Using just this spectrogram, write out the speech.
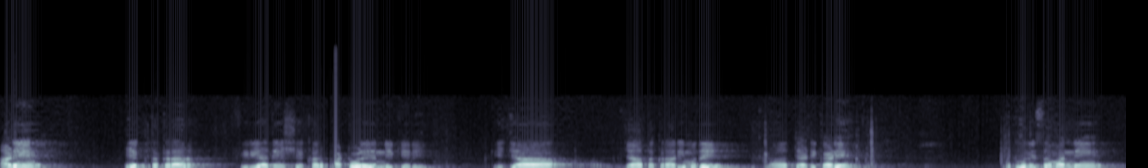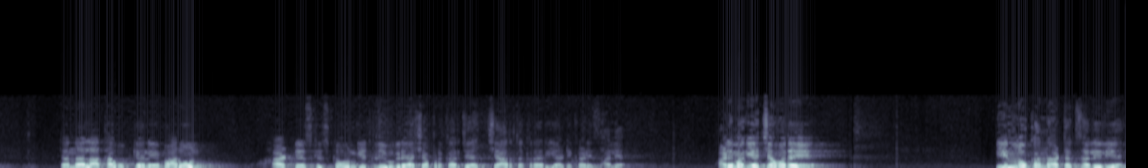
आणि एक तक्रार फिर्यादी शेखर पाटोळे यांनी केली. की ज्या ज्या तक्रारीमध्ये त्या ठिकाणी दोन इसमांनी त्यांना लाथाबुक्क्याने मारून हार्ड डिस्क हिसकावून घेतली वगैरे अशा प्रकारच्या चार तक्रारी या ठिकाणी झाल्या. आणि मग याच्यामध्ये तीन लोकांना अटक झालेली आहे.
